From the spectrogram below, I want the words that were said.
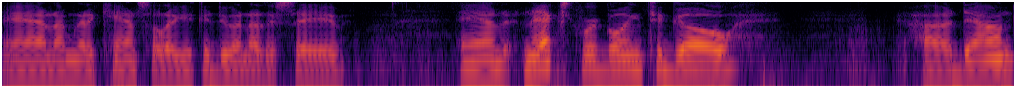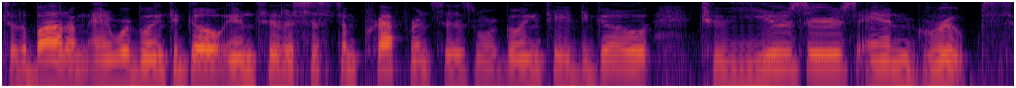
And I'm going to cancel it. You could do another save. And next we're going to go uh, down to the bottom and we're going to go into the system preferences and we're going to, to go to users and groups.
